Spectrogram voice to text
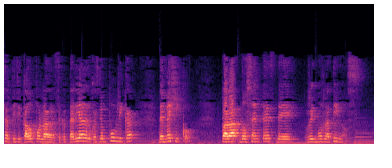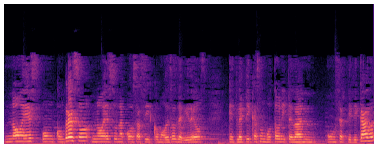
certificado por la Secretaría de Educación Pública de México para docentes de ritmos latinos. No es un congreso, no es una cosa así como de esos de videos que le picas un botón y te dan un certificado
